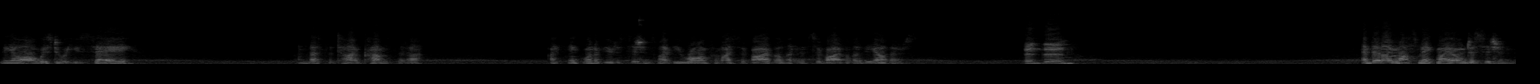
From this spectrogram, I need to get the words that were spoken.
Lee, I'll always do what you say. Unless the time comes that I... I think one of your decisions might be wrong for my survival and the survival of the others. And then? And then I must make my own decisions.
